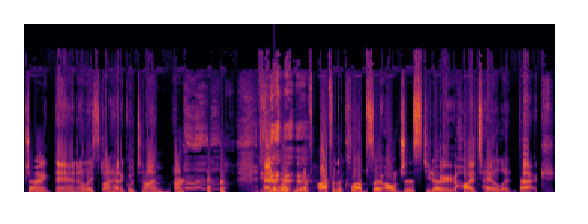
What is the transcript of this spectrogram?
don't, then at least I had a good time, and it wasn't that far from the club, so I'll just, you know, hightail it back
